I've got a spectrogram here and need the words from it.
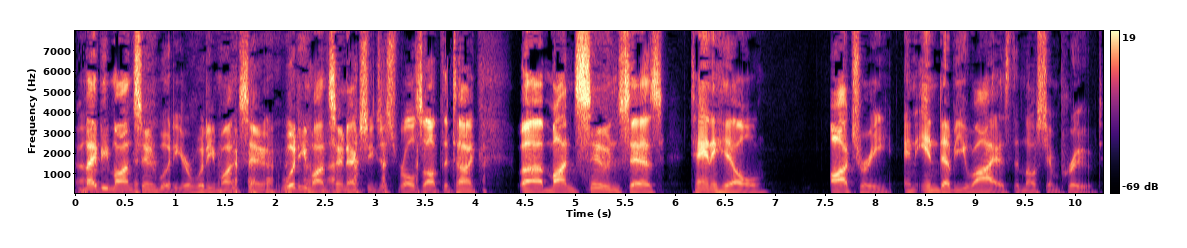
maybe Monsoon Woody or Woody Monsoon. Woody Monsoon actually just rolls off the tongue. Uh, Monsoon says Tannehill, Autry, and NWI is the most improved.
